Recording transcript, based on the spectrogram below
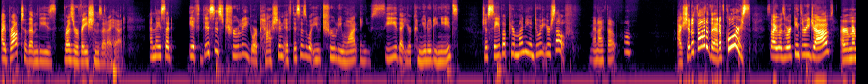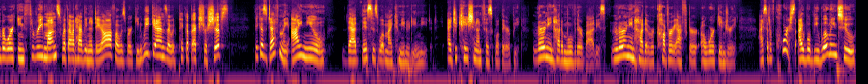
I brought to them these reservations that I had. And they said, if this is truly your passion, if this is what you truly want and you see that your community needs, just save up your money and do it yourself. And I thought, oh, I should have thought of that, of course. So I was working three jobs. I remember working three months without having a day off. I was working weekends. I would pick up extra shifts because definitely I knew that this is what my community needed education on physical therapy, learning how to move their bodies, learning how to recover after a work injury. I said, Of course, I will be willing to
